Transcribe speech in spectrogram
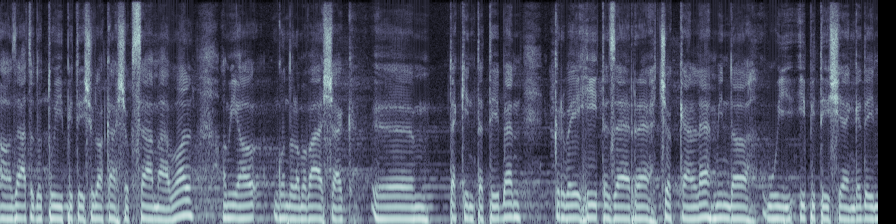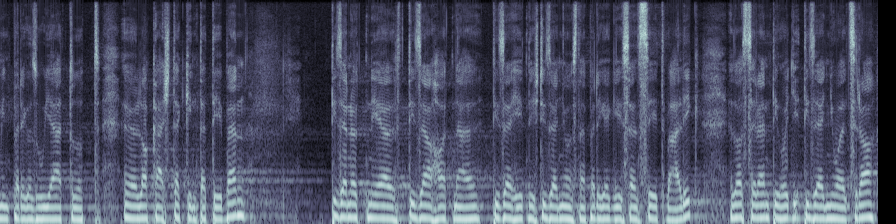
az átadott új építésű lakások számával, ami a, gondolom a válság tekintetében kb. 7000-re csökken le, mind a új építési engedély, mind pedig az új átadott lakás tekintetében. 15-nél, 16-nál, 17 és 18-nál pedig egészen szétválik. Ez azt jelenti, hogy 18-ra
